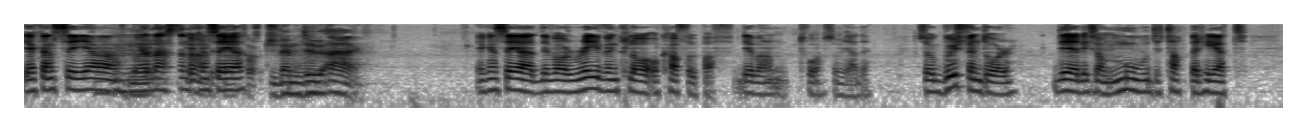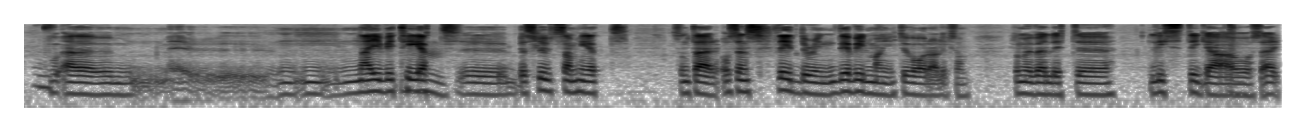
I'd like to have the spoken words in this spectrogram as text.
Jag kan säga, Mm, jag läste Jag kan säga att- kort. Vem du är. jag kan säga att det var Ravenclaw och Hufflepuff. Det var de två som vi hade. Så Gryffindor, det är liksom mod, tapperhet, n- naivitet, eh, beslutsamhet, sånt där. Och sen Slytherin, det vill man ju inte vara liksom. De är väldigt eh, listiga och så här,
